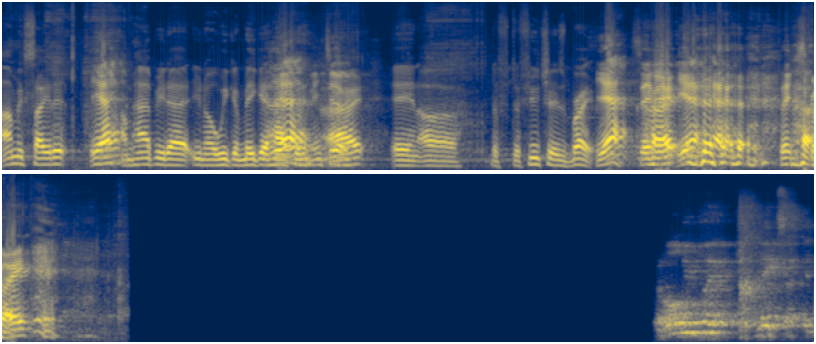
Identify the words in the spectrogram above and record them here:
I'm excited. Yeah. I'm happy that you know we can make it happen. Yeah, me too. All right, and uh, the the future is bright. yeah, same right? Yeah. Thanks, Corey. Only put makes something.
